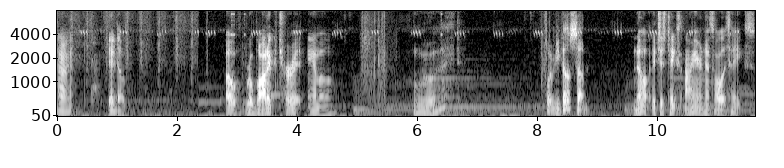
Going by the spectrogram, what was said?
Alright. Dead dog. Oh, robotic turret ammo. What? What have you got? Some? No, it just takes iron. That's all it takes.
